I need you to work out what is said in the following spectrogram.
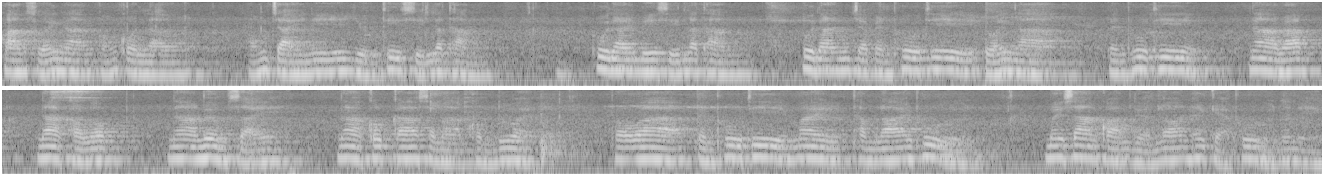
ความสวยงามของคนเราของใจนี้อยู่ที่ศีลธรรม ผู้ใดมีศีลธรรม ผู้นั้นจะเป็นผู้ที่สวยงาม เป็นผู้ที่น่ารัก น่าเคารพ น่าเลื่อมใสน่าคบค้าสมาคมด้วย เพราะว่าเป็นผู้ที่ไม่ทำร้ายผู้อื่น ไม่สร้างความเดือดร้อนให้แก่ผู้อื่นนั่นเอง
